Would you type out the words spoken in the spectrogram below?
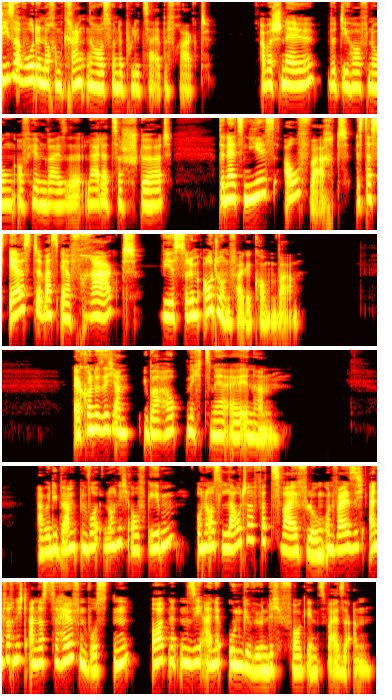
Dieser wurde noch im Krankenhaus von der Polizei befragt. Aber schnell wird die Hoffnung auf Hinweise leider zerstört, denn als Nils aufwacht, ist das Erste, was er fragt, wie es zu dem Autounfall gekommen war. Er konnte sich an überhaupt nichts mehr erinnern. Aber die Beamten wollten noch nicht aufgeben und aus lauter Verzweiflung und weil sie sich einfach nicht anders zu helfen wussten, ordneten sie eine ungewöhnliche Vorgehensweise an.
